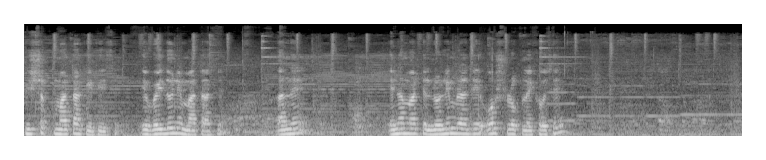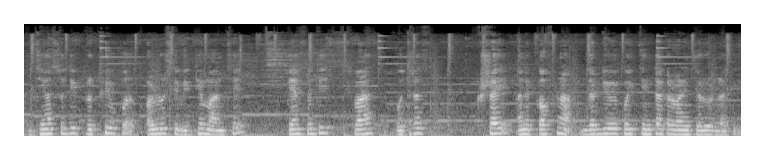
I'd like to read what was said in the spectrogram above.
ભીષક માતા કીધી છે. એ વૈદોની માતા છે. અને એના માટે લોલીમરાજે ઓ શ્લોક લખ્યો છે, જ્યાં સુધી પૃથ્વી ઉપર અરલુસી વિદ્યમાન છે, ત્યાં સુધી શ્વાસ, ઉધરસ, ક્ષય અને કફના દર્દીઓએ કોઈ ચિંતા કરવાની જરૂર નથી.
